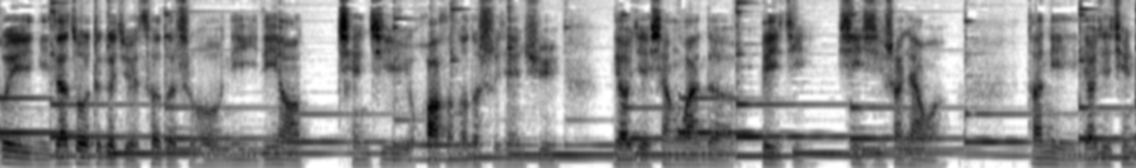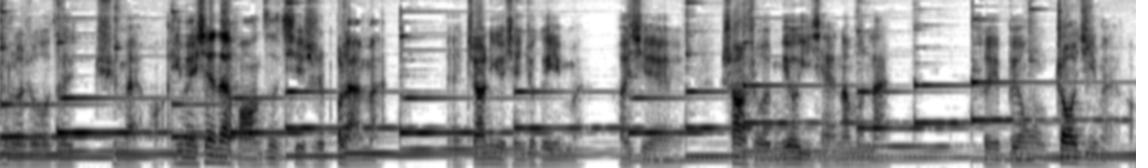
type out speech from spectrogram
所以你在做这个决策的时候，你一定要前期花很多的时间去了解相关的背景信息、上下文。当你了解清楚了之后，再去买房，因为现在房子其实不难买，只要你有钱就可以买，而且上手没有以前那么难。所以不用着急买房。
